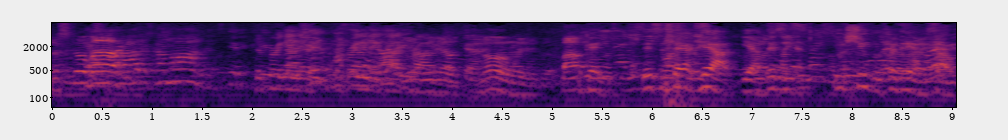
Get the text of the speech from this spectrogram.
Let's go, Bob. Crowder, come on. Let's get it. They're bringing their, they're bringing their guy crowd. No, Bob. Okay, this is their, yeah, yeah, this is, he's shooting for them, so.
